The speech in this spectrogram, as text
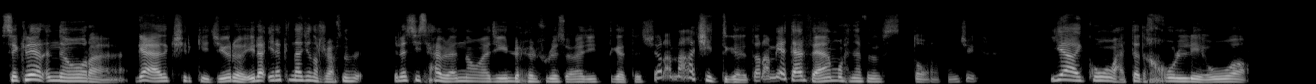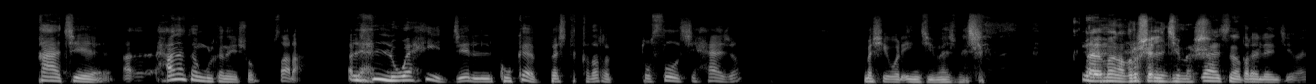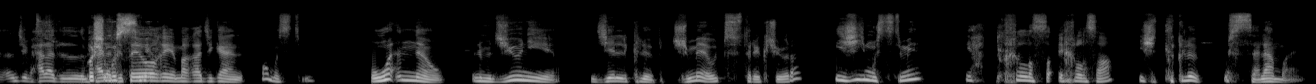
c'est clair إنه راه كاع هذاك الشيء اللي كيديروه إلا إلا كنا غادي نرجعوا إلا تيسحب على انه غادي يلوحوا الفلوس وغادي يتقاد هذا الشيء راه ما غاديش يتقاد راه 100000 عام وحنا في نفس الدورة فهمتي. يا يكون واحد التدخل اللي هو قاتل. حنا تنقول لك أنا شوف بصراحة الحل الوحيد ديال الكوكب باش تقدر توصل لشي حاجة ماشي هو الإندماج ماشي. لا ما نهضروش على الاندماج لا نهضر على الاندماج فهمتي بحال هاد ال- واش ال théorie ما غادي كاع هو مستثمر هو انه المديونيه ديال ال club تجمع وتستركتورا يجي مستثمر يحط يخلص يخلصها يشد ال club والسلام عليكم.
